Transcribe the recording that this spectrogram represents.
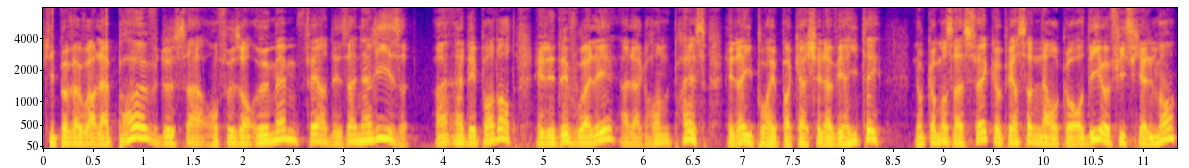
qui peuvent avoir la preuve de ça en faisant eux-mêmes faire des analyses hein, indépendantes et les dévoiler à la grande presse. Et là, ils pourraient pas cacher la vérité. Donc comment ça se fait que personne n'a encore dit officiellement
